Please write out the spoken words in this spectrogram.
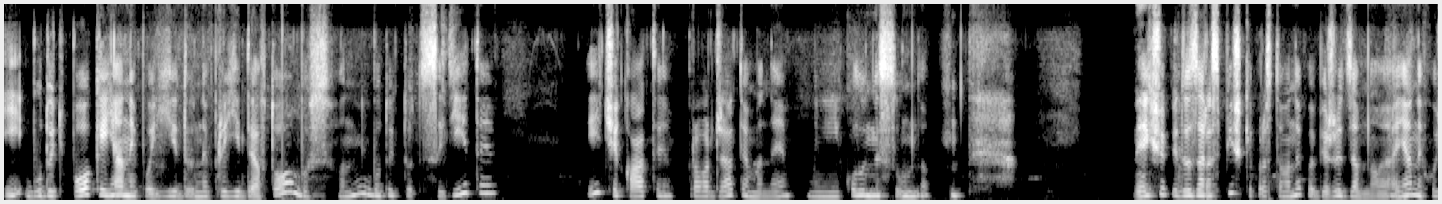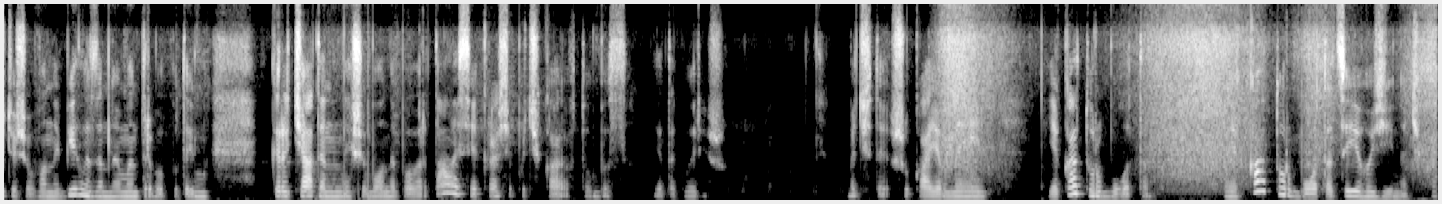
І будуть, поки я не поїду, не приїде автобус, вони будуть тут сидіти і чекати, проводжати мене. Мені ніколи не сумно. Якщо піду зараз пішки, просто вони побіжуть за мною. А я не хочу, щоб вони бігли за мною. Мені треба їм кричати на них, щоб вони поверталися. Я краще почекаю автобус. Я так вирішу. Бачите, шукає в неї яка турбота. Яка турбота? Це його жіночка.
